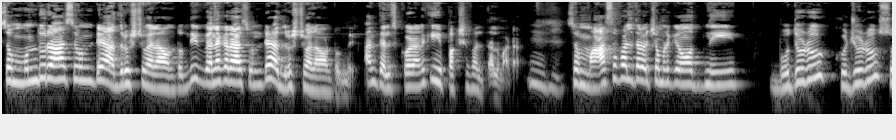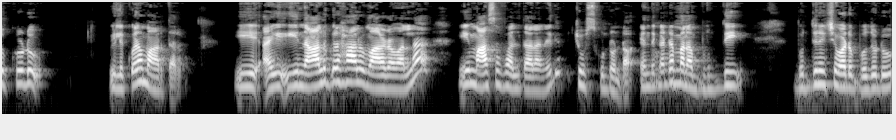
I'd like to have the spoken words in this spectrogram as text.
సో ముందు రాశి ఉంటే అదృష్టం ఎలా ఉంటుంది? వెనక రాశి ఉంటే అదృష్టం ఎలా ఉంటుంది? అని తెలుసుకోవడానికి ఈ పక్ష ఫలితాలు అనమాట. సో మాస ఫలితాలు వచ్చినప్పటికి ఏమవుతుంది? బుధుడు కుజుడు శుక్రుడు వీళ్ళకి కూడా మారుతారు. ఈ ఈ నాలుగు గ్రహాలు మారడం వల్ల ఈ మాస ఫలితాలు అనేది చూసుకుంటుంటాం. ఎందుకంటే మన బుద్ధి బుద్ధినిచ్చేవాడు బుధుడు.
